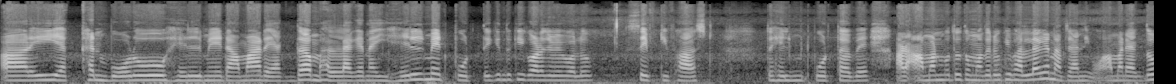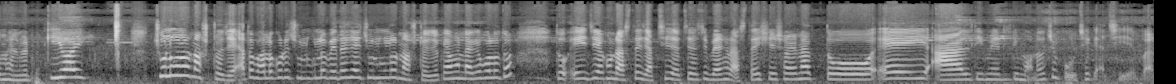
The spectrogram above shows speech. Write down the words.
আর এই একখান বড় হেলমেট আমার একদম ভালো লাগে না। এই হেলমেট পরতে কিন্তু কি করা যাবে বলো? সেফটি ফার্স্ট তো হেলমেট পরতে হবে। আর আমার মতো তোমাদেরও কি ভালো লাগে না? জানিও, আমার একদম হেলমেট কি হয়? চুলগুলো নষ্ট হয়ে যায়। এত ভালো করে চুলগুলো বেঁধে যায়, চুলগুলো নষ্ট হয়ে যায়। কেমন লাগে বলো তো? তো এই যে এখন রাস্তায় যাচ্ছি যাচ্ছি যাচ্ছি ব্যাংক রাস্তায় শেষ হয় না। তো এই আলটিমেটলি মনে হচ্ছে পৌঁছে গেছি এবার।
